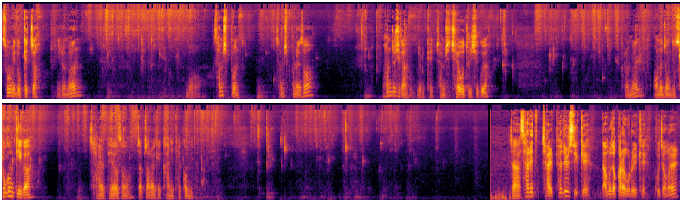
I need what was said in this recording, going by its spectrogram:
소금이 녹겠죠? 이러면 뭐 30분, 30분에서 한두 시간 이렇게 잠시 재워 두시고요. 그러면 어느 정도 소금기가 잘 배어서 짭짤하게 간이 될 겁니다. 자, 살이 잘 펴질 수 있게 나무젓가락으로 이렇게 고정을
